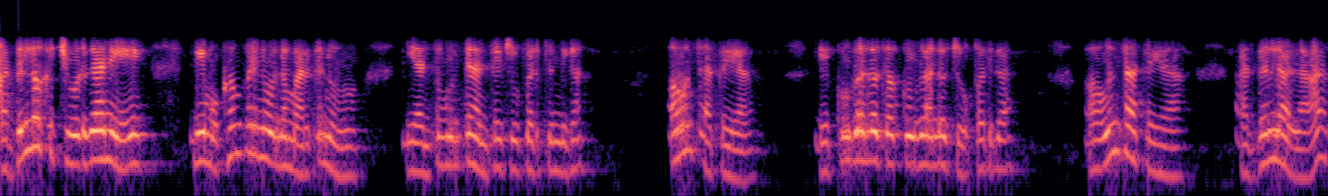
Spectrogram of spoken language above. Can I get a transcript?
అద్దంలోకి చూడగానే నీ ముఖం పైన ఉన్న మరకను ఎంత ఉంటే అంతే చూపెడుతుందిగా? అవును తాతయ్య. ఎక్కువగానో తక్కువగానో చూపదుగా. అవును తాతయ్య. అద్దంలాగా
